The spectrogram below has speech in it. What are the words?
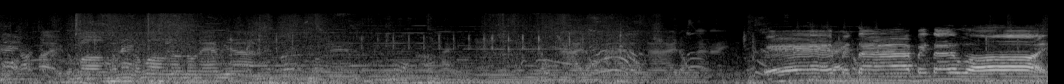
cảm ơn cảm, cảm ơn. Anh Đôn em nha Ê, penta penta đâu rồi?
